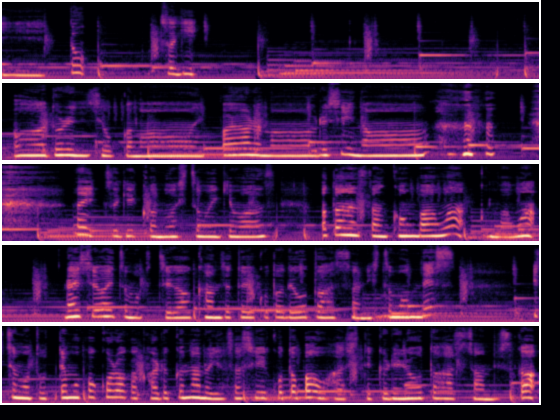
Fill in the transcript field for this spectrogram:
えーと次。あーどれにしようかな。いっぱいあるな。嬉しいな。はい次この質問いきます。音橋さんこんばんは。こんばんは。来週はいつもと違う感じということで音橋さんに質問です。いつもとっても心が軽くなる優しい言葉を発してくれる音橋さんですが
